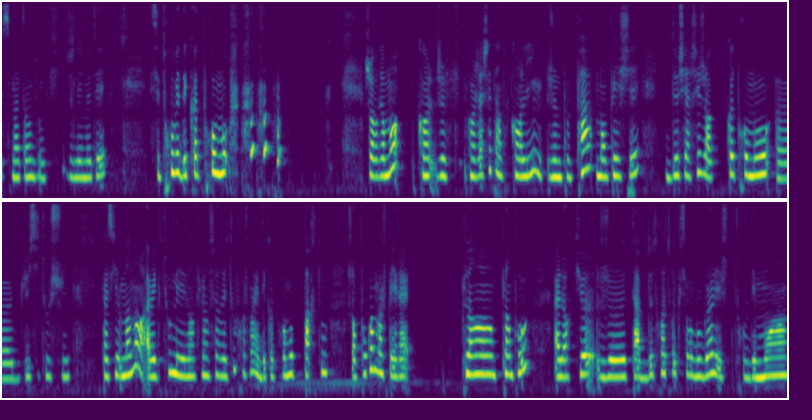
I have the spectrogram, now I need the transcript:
ce matin, donc je l'ai noté. C'est trouver des codes promo. Genre vraiment, quand je quand j'achète un truc en ligne, je ne peux pas m'empêcher de chercher genre code promo euh, du site où je suis. Parce que maintenant, avec tous les influenceurs et tout, franchement, il y a des codes promo partout. Genre pourquoi moi je paierais plein, plein pot alors que je tape 2-3 trucs sur Google et je trouve des moins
